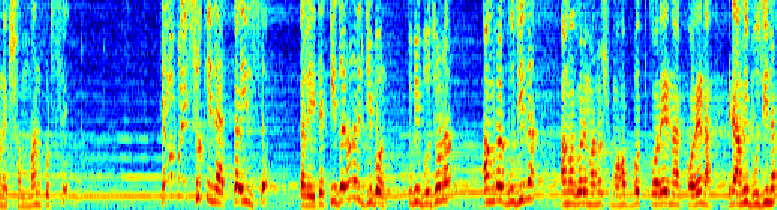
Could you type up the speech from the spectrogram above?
অনেক সম্মান করছে। পাইছো কিনা একটা ইজ্জত তাহলে এটা কি ধরনের জীবন? তুমি বুঝো না? আমরা বুঝি না? আমার ঘরে মানুষ মহব্বত করে না করে না? এটা আমি বুঝি না?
